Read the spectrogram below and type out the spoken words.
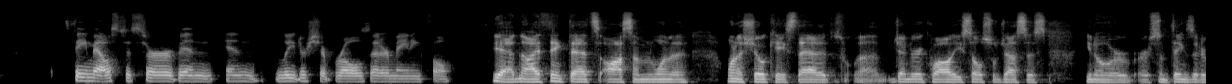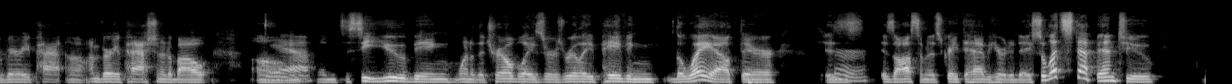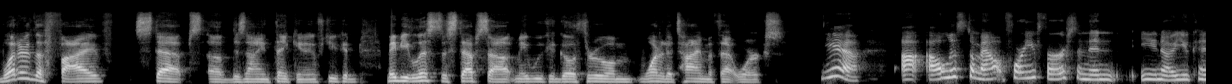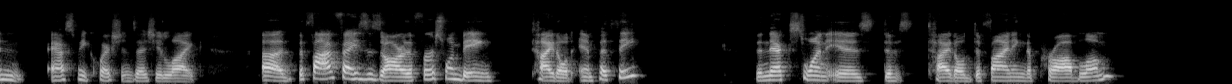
females to serve in in leadership roles that are meaningful yeah no i think that's awesome and want to want to showcase that uh, gender equality social justice you know, or, or some things that are very, pa- uh, I'm very passionate about. Um, yeah. And to see you being one of the trailblazers, really paving the way out there, is sure. is awesome. And it's great to have you here today. So let's step into what are the five steps of design thinking. If you could maybe list the steps out, maybe we could go through them one at a time if that works. Yeah, I'll list them out for you first, and then you know you can ask me questions as you like. Uh, the five phases are the first one being titled empathy. The next one is de- titled defining the problem.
